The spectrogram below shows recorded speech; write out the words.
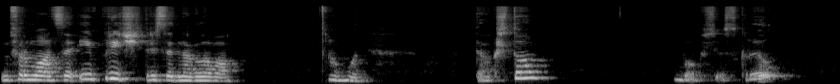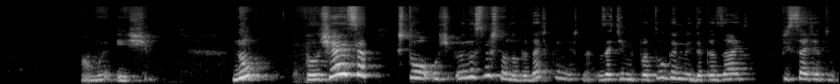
информация. И притч 31 глава. Вот. Так что Бог все скрыл, а мы ищем. Ну, получается, что ну, смешно наблюдать, конечно, за теми потугами доказать, вписать эту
